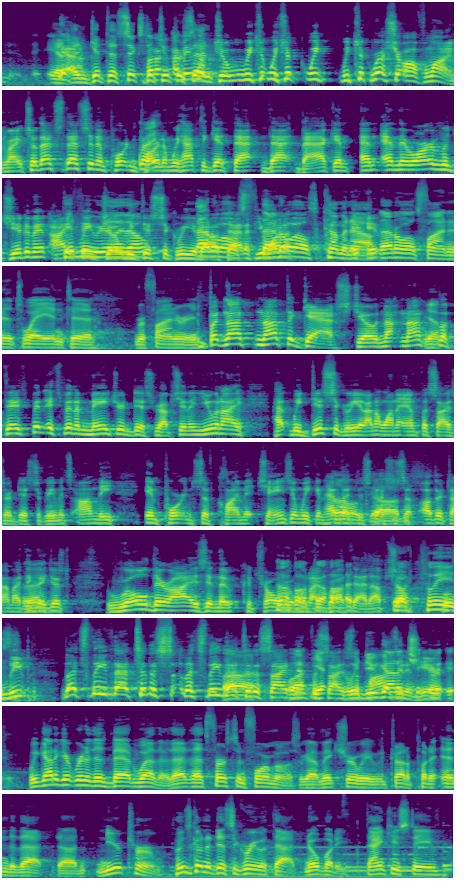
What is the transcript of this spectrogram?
yeah, and get to 62 But, I mean, percent. look, we took we took we, we took Russia offline, right? So that's that's an important part, Right. and we have to get that that back. And and and there are legitimate. I Did think, we really Joe, though? we disagree that about that. If you that wanna, oil's coming it- out. it- that oil's finding its way into refineries. But not not the gas, Joe. Not not Yep. look. It's been it's been a major disruption, and you and I have, we disagree, and I don't want to emphasize our disagreements on the importance of climate change, and we can have that Oh, discussion God. some other time. I think Right. they just rolled their eyes in the control oh, room Oh, when I brought that up. So Joe, please. we'll leave, let's leave that to the let's leave that to Uh, the side well, and emphasize yeah, we the do gotta positive ch- here. We, we got to get rid of this bad weather. That, that's first and foremost. We got to make sure we, we try to put an end to that uh, near term. Who's going to disagree with that? Nobody. Thank you, Steve.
